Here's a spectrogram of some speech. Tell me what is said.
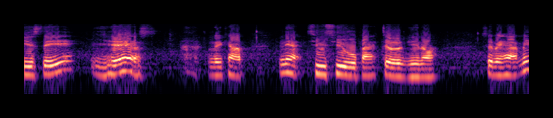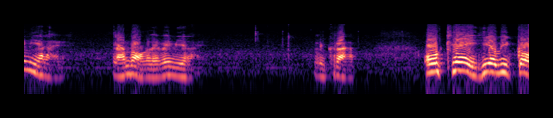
easy yes นะครับเนี่ยชิวๆไปเจออย่างนี้เนาะใช่ไหมฮะไม่มีอะไรน้ำบอกเลยไม่มีอะไรนะครับ โอเค here we go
